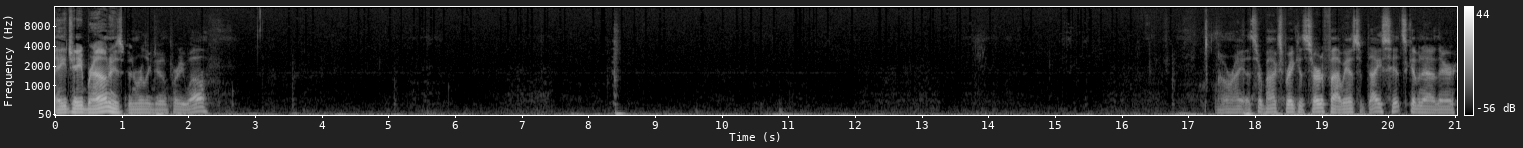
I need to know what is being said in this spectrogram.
AJ Brown, who's been really doing pretty well. All right, that's our box break is certified. We have some dice hits coming out of there.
